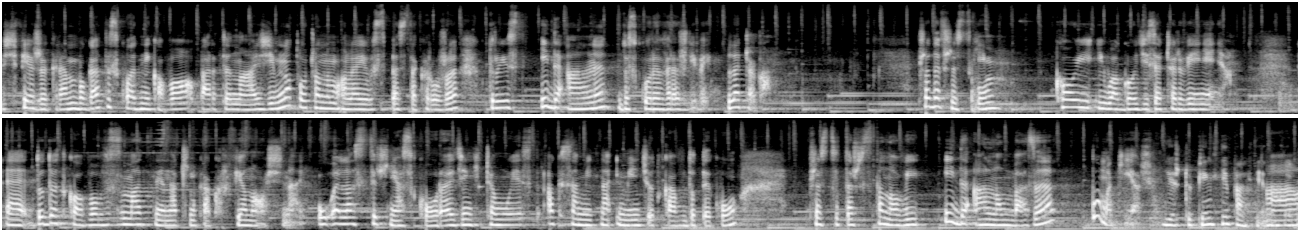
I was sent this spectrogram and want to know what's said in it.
świeży krem, bogaty składnikowo, oparty na zimno tłoczonym oleju z pestek róży, który jest idealny do skóry wrażliwej. Dlaczego? Przede wszystkim koi i łagodzi zaczerwienienia. E, Dodatkowo wzmacnia naczynka krwionośne, uelastycznia skórę, dzięki czemu jest aksamitna i mięciutka w dotyku, przez co też stanowi idealną bazę do makijażu. Jeszcze pięknie pachnie do A,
